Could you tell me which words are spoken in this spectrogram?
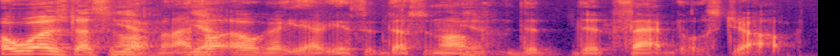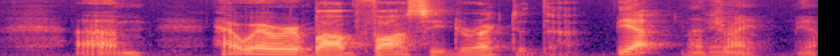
Oh, it was Dustin Yeah, Hoffman. I yeah. thought, okay, yeah, yes, Dustin Hoffman Yeah. did, did a fabulous job. Um, however, Bob Fosse directed that. Yeah, that's right. Yeah.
